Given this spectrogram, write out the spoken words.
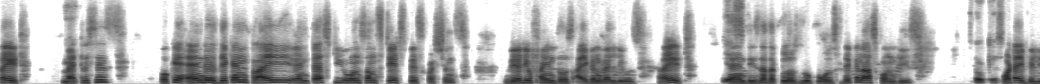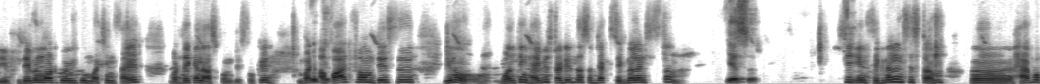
right matrices okay and uh, they can try and test you on some state space questions where you find those eigenvalues right? Yes. and these are the closed loop poles. They can ask on these. Okay, what i believe they will not go into much inside but they can ask on this okay? But Okay. apart from this uh, you know one thing have you studied the subject signal and system? Yes, sir. see in signal and system uh, have a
